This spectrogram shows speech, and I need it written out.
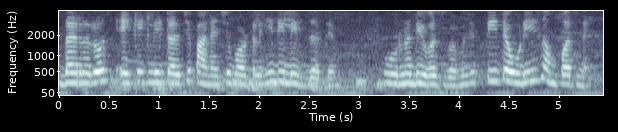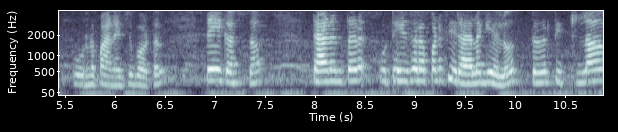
दररोज एक एक लिटरची पाण्याची बॉटल ही दिलीच जाते. पूर्ण दिवसभर. म्हणजे ती तेवढीही संपत नाही. पूर्ण पाण्याची बॉटल. ते एक असतं. त्यानंतर कुठेही जर आपण फिरायला गेलो तर तिथला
